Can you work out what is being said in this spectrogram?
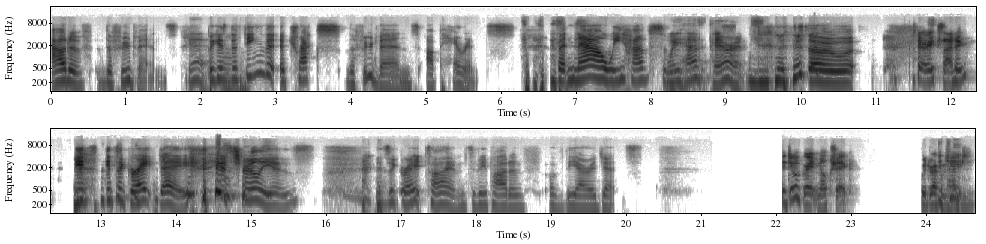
out of the food vans Yeah. because the Mm. thing that attracts the food vans are parents. but now we have some we have parents. So Very exciting. it's it's a great day. it truly is. It's a great time to be part of of the Yarra Jets. They do a great milkshake. Would Did recommend. you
